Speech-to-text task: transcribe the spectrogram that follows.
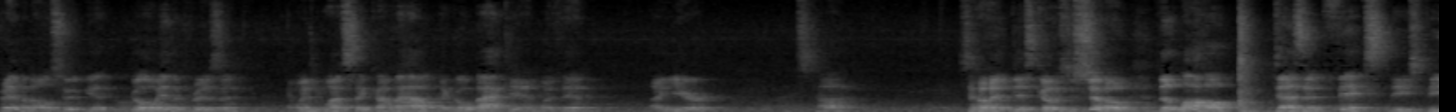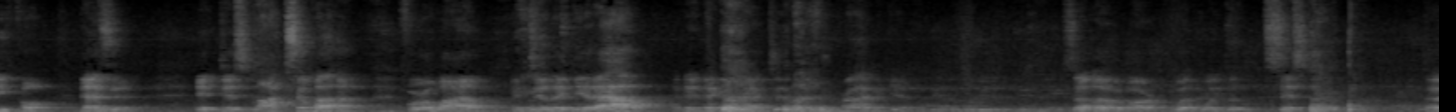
criminals who get go into prison, and when once they come out, they go back in within a year's time. So it just goes to show the law doesn't fix these people, does it? It just locks them up for a while until they get out, and then they go back to the life of crime again. Some of them are what, what the system uh,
